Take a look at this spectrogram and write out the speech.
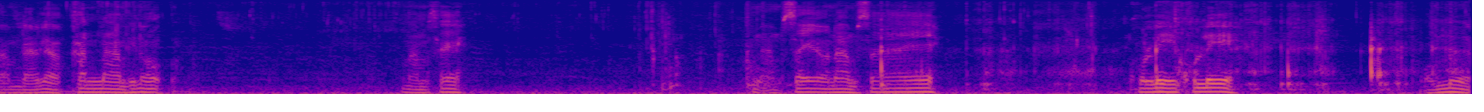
ตามแหลกแล้วขั้นน้ำพี่น้องน้ำใส่ น้ำใส่เอาน้ำใส่โคเลโคเลผมเนื้อ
